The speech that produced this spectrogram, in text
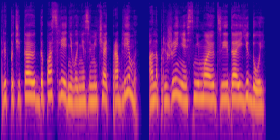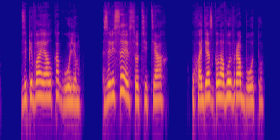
предпочитают до последнего не замечать проблемы, а напряжение снимают, заедая едой, запивая алкоголем, зависая в соцсетях, уходя с головой в работу,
